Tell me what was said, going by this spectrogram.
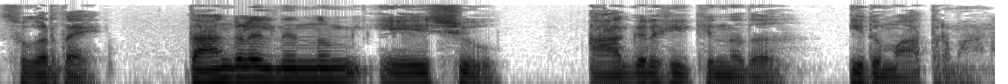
സുഹൃത്തെ താങ്കളിൽ നിന്നും യേശു ആഗ്രഹിക്കുന്നത് ഇതുമാത്രമാണ്.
